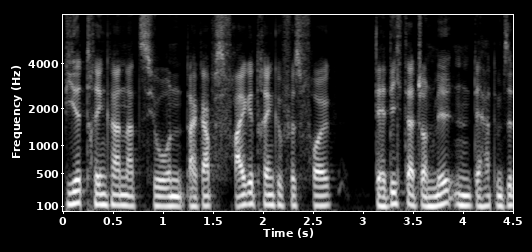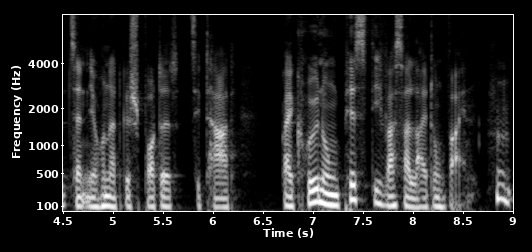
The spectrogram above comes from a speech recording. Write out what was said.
Biertrinkernation. Da gab es Freigetränke fürs Volk. Der Dichter John Milton, der hat im 17. Jahrhundert gespottet, Zitat, bei Krönung pisst die Wasserleitung Wein. Hm.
